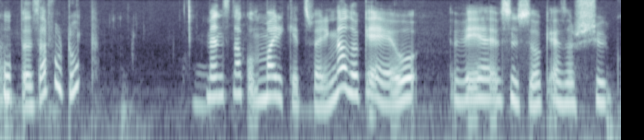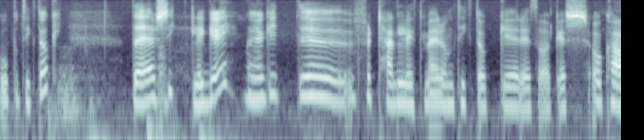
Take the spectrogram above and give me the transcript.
hoper det seg fort opp. Men snakk om markedsføring, da. Dere er jo Vi syns dere er så sjukt gode på TikTok. Det er skikkelig gøy. Kan dere ikke uh, fortelle litt mer om TikTok-reisa deres? Og hva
